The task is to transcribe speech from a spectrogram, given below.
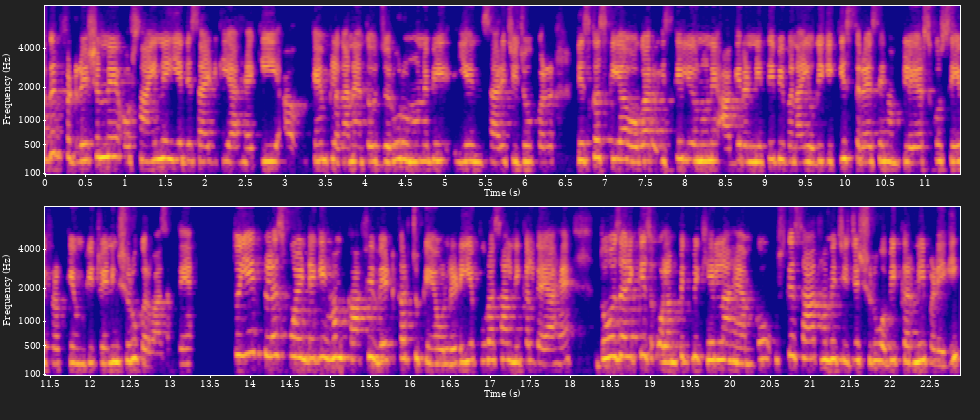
अगर फेडरेशन ने और साई ने ये डिसाइड किया है कि कैंप लगाना है तो ज़रूर उन्होंने भी ये इन सारी चीज़ों पर डिस्कस किया होगा और इसके लिए उन्होंने आगे रणनीति भी बनाई होगी कि किस तरह से हम प्लेयर्स को सेफ़ रख के उनकी ट्रेनिंग शुरू करवा सकते हैं। तो ये एक प्लस पॉइंट है कि हम काफ़ी वेट कर चुके हैं ऑलरेडी ये पूरा साल निकल गया है। 2021 ओलंपिक भी खेलना है हमको, उसके साथ हमें चीज़ें शुरू अभी करनी पड़ेगी।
